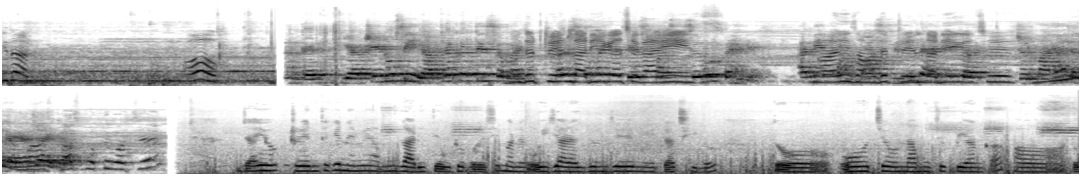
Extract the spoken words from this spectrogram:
किधर ও या ट्रेनों से यात्रा करते समय আমাদের ট্রেন দাঁড়িয়ে গেছে গাইস जरूर पहने গাইস আমাদের ট্রেন দাঁড়িয়ে গেছে जुर्माना लगाया जाएगा ক্লাস করতে বলছে যাই হোক ট্রেন থেকে নেমে আমি গাড়িতে উঠে পড়েছি মানে ওই যে আরেকজন যে মেয়েটা ছিল তো ও হচ্ছে ওর নাম হচ্ছে প্রিয়াঙ্কা আহ, তো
